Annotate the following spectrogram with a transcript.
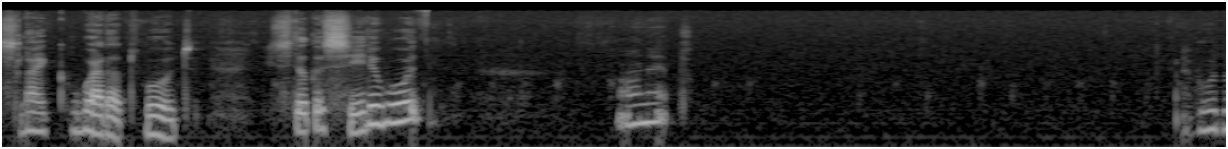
It's like weathered wood. You still can see the wood on it. The wood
